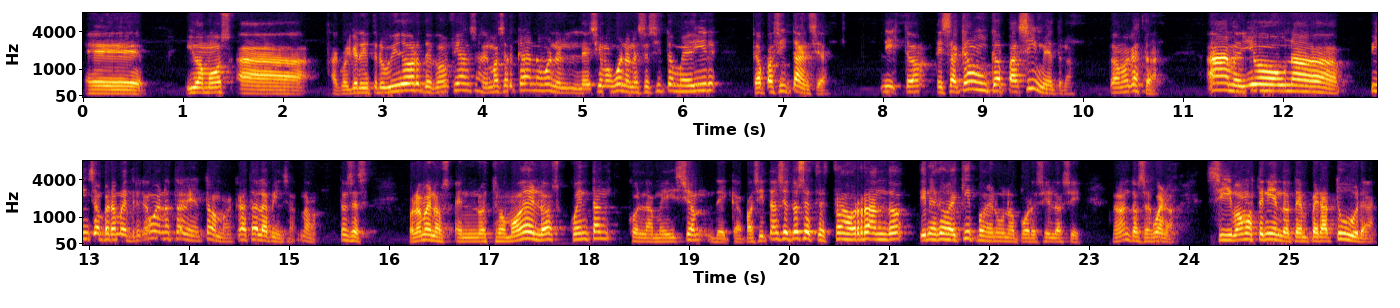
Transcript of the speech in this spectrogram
eh, íbamos a, a, cualquier distribuidor de confianza, el más cercano, bueno, le decíamos, bueno, necesito medir capacitancia listo, te sacaba un capacímetro. Toma, acá está. Ah, me dio una pinza amperométrica. Bueno, está bien, toma, acá está la pinza. No. Entonces, por lo menos en nuestros modelos cuentan con la medición de capacitancia. Entonces te estás ahorrando, tienes dos equipos en uno, por decirlo así. Entonces, bueno, si vamos teniendo temperatura,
